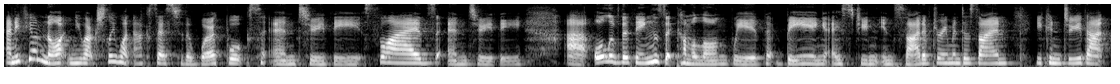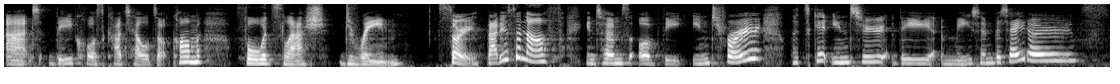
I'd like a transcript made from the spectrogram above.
And if you're not, and you actually want access to the workbooks and to the slides and to the uh, all of the things that come along with being a student inside of Dream and Design, you can do that at thecoursecartel.com forward slash dream. So that is enough in terms of the intro. Let's get into the meat and potatoes.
